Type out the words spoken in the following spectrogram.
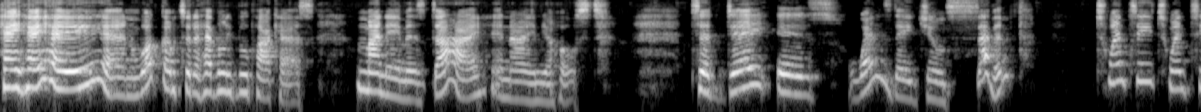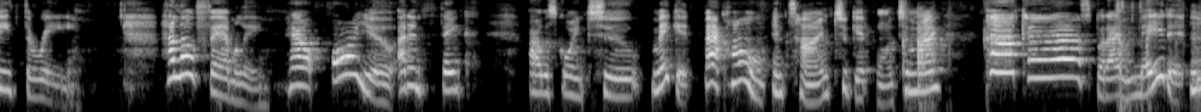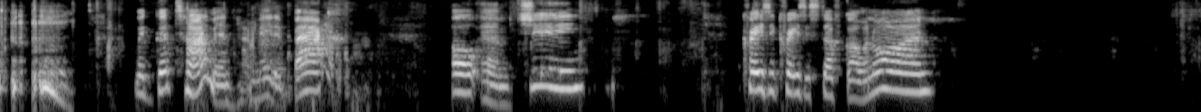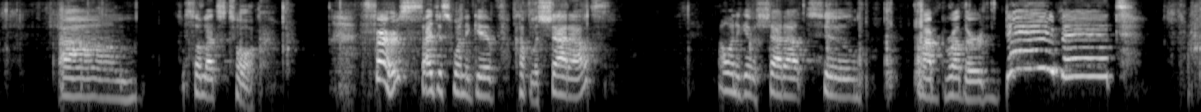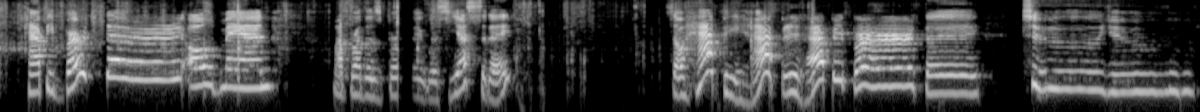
Hey, hey, hey, and welcome to the Heavenly Boo Podcast. My name is Di, and I am your host. Today is Wednesday, June 7th, 2023. Hello, family. How are you? I didn't think I was going to make it back home in time to get onto my podcast, but I made it. with good timing. I made it back. OMG. Crazy, crazy stuff going on. Um, so let's talk. First, I just want to give a couple of shout outs. I want to give a shout out to my brother David. Happy birthday, old man. My brother's birthday was yesterday. So happy, happy, happy birthday to you.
